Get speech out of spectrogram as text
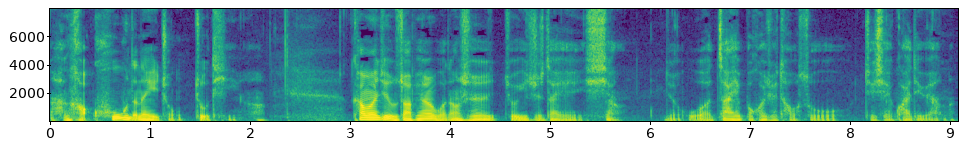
很好哭的那一种主题啊。看完这组照片，我当时就一直在想，就我再也不会去投诉这些快递员了，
